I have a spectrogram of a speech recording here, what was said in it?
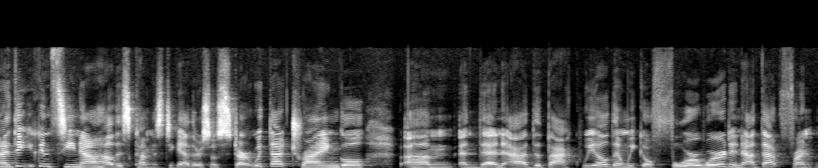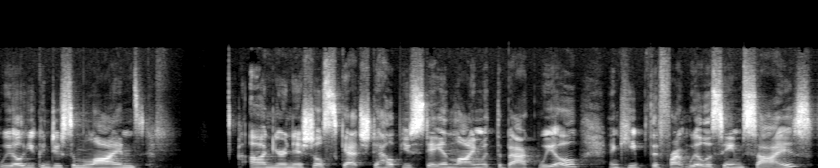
And I think you can see now how this comes together. So start with that triangle um, and then add the back wheel. Then we go forward and add that front wheel. You can do some lines on your initial sketch to help you stay in line with the back wheel and keep the front wheel the same size.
